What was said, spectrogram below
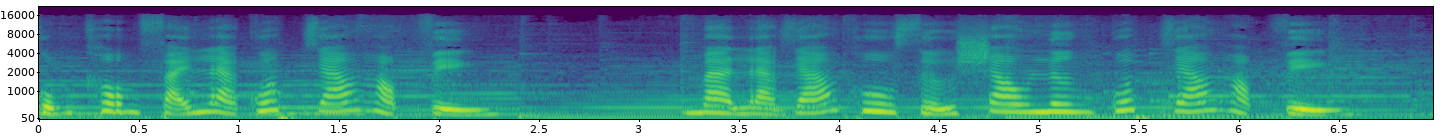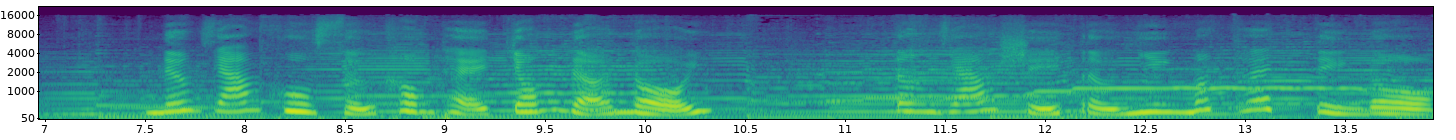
cũng không phải là quốc giáo học viện, Mà là giáo khu sử sau lưng quốc giáo học viện nếu giáo khu sử không thể chống đỡ nổi, Tân giáo sĩ tự nhiên mất hết tiền đồ.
